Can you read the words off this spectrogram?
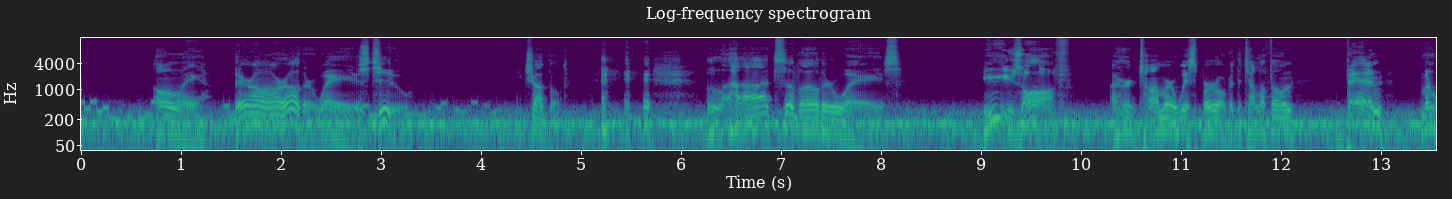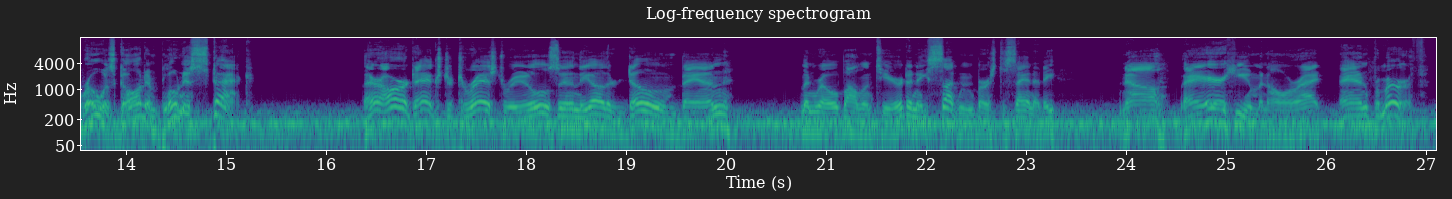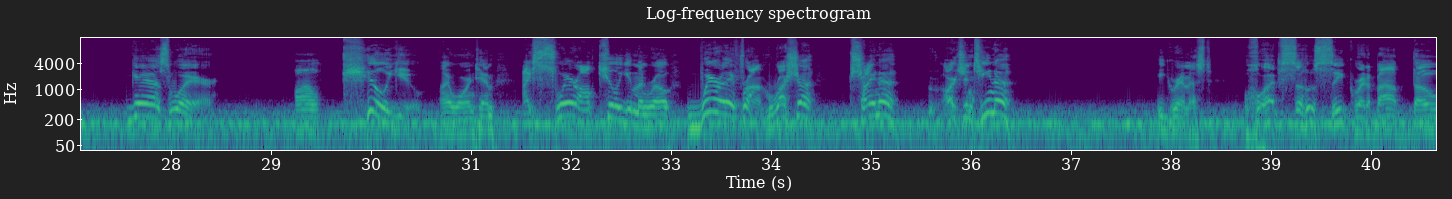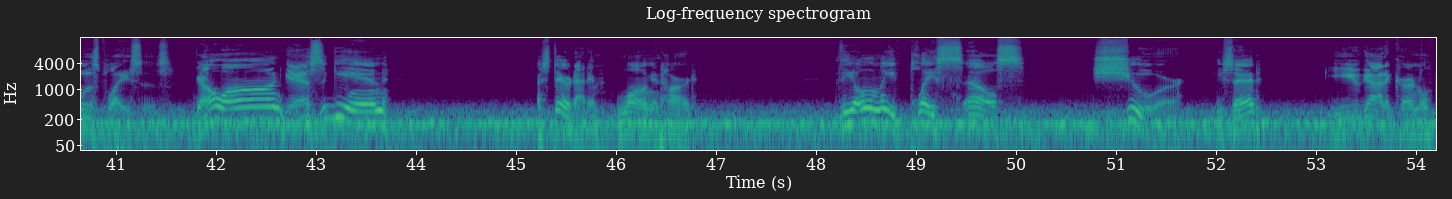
Only there are other ways, too. He chuckled. Lots of other ways. He's off, I heard Tomer whisper over the telephone. Ben, Monroe has gone and blown his stack. There aren't extraterrestrials in the other dome, Ben, Monroe volunteered in a sudden burst of sanity. No, they're human, all right, and from Earth. Guess where? I'll kill you, I warned him. I swear I'll kill you, Monroe. Where are they from? Russia? China? Argentina? He grimaced. What's so secret about those places? Go on, guess again. I stared at him long and hard. The only place else… Sure, he said. You got it, Colonel.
